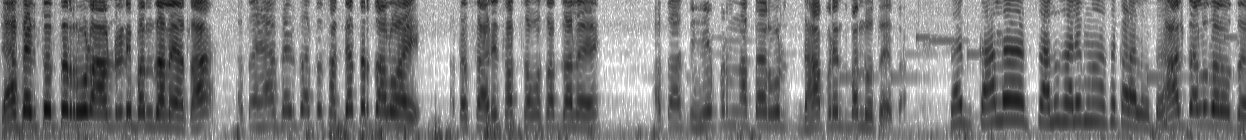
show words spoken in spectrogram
त्या साईडचं तर रोड ऑलरेडी बंद झालं आहे आता. आता ह्या साईडचं आता सध्या तर चालू आहे. आता साडेसात सव्वा सात झालं आहे आता ते हे पण आता रोड दहापर्यंत बंद होत आहे आता. साहेब काल चालू झाले म्हणून असं कळालं होतं. काल चालू झालं होतं.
